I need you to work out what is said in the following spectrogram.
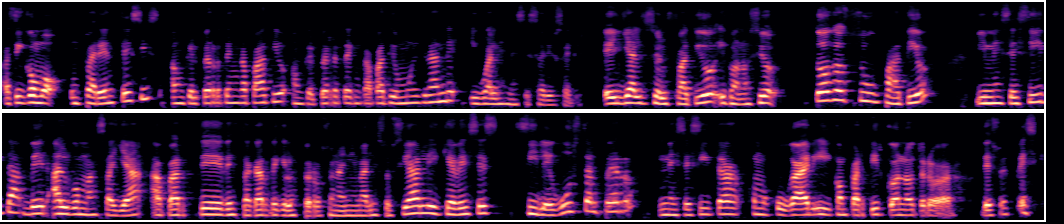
Así como un paréntesis, aunque el perro tenga patio, aunque el perro tenga patio muy grande, igual es necesario salir. Él ya se olfateó y conoció todo su patio y necesita ver algo más allá, aparte de destacar de que los perros son animales sociales y que a veces si le gusta al perro, necesita como jugar y compartir con otro de su especie,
